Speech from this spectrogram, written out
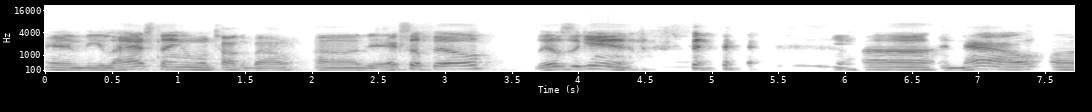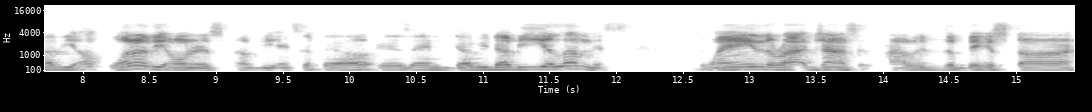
and the last thing we want to talk about, uh, the XFL lives again. uh, and now uh, the one of the owners of the XFL is a WWE alumnus, Dwayne the Rock Johnson, probably the biggest star,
